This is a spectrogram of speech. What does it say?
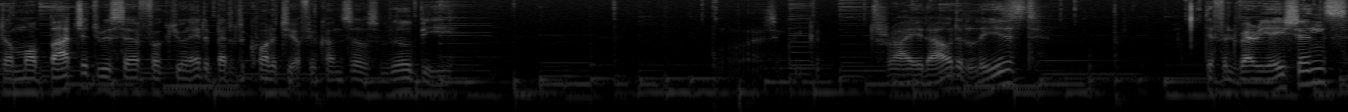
The more budget you reserve for Q&A, the better the quality of your consoles will be. Try it out at least. Different variations.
